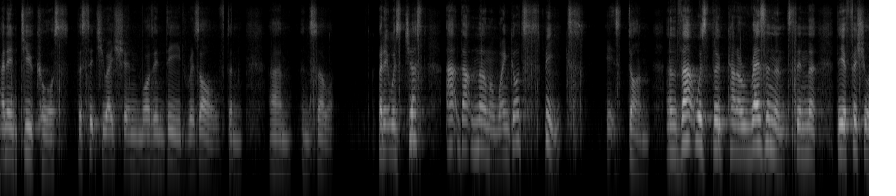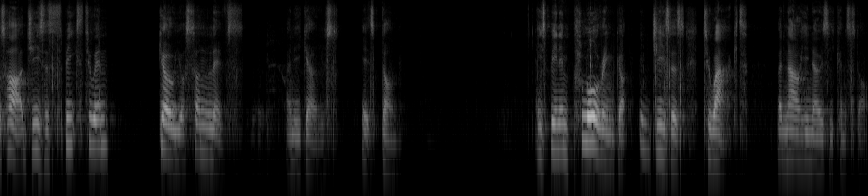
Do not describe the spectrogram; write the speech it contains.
And in due course, the situation was indeed resolved and, um, and so on. But it was just at that moment when God speaks, it's done. And that was the kind of resonance in the, the official's heart. Jesus speaks to him, Go, your son lives. And he goes. It's done. He's been imploring God, Jesus to act, but now he knows he can stop.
